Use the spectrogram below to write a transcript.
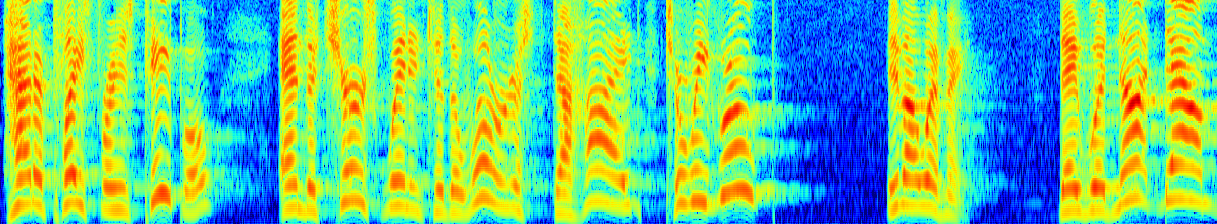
had a place for his people, and the church went into the wilderness to hide, to regroup. Is that with me? They would not down,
